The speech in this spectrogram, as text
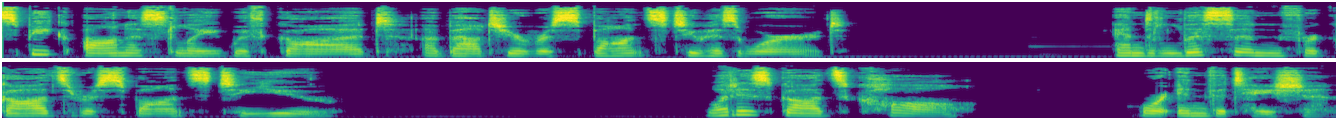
Speak honestly with God about your response to His Word and listen for God's response to you. What is God's call or invitation?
